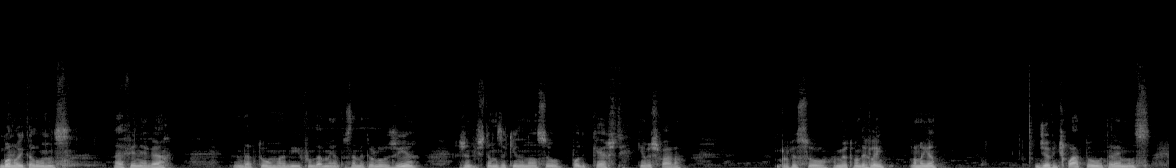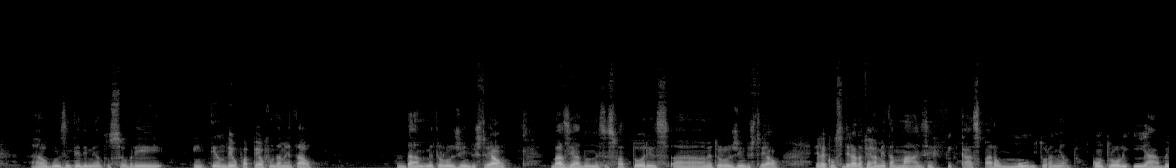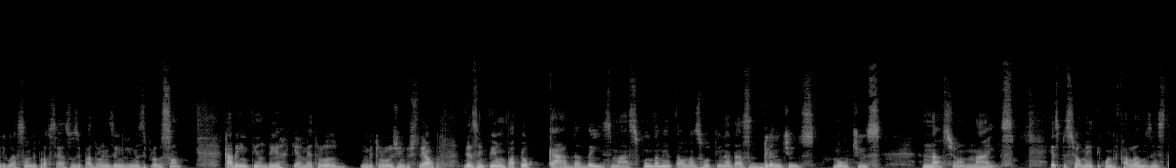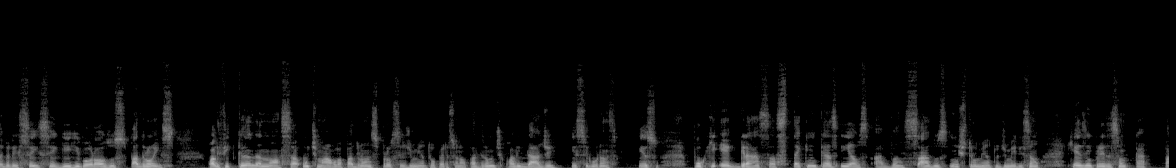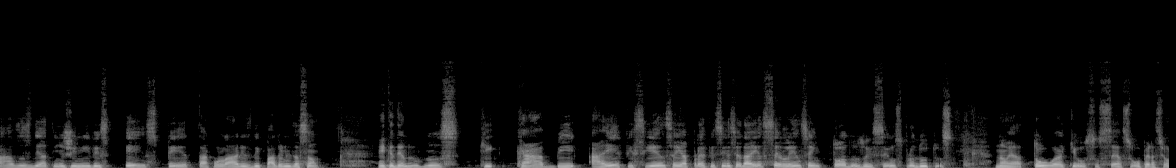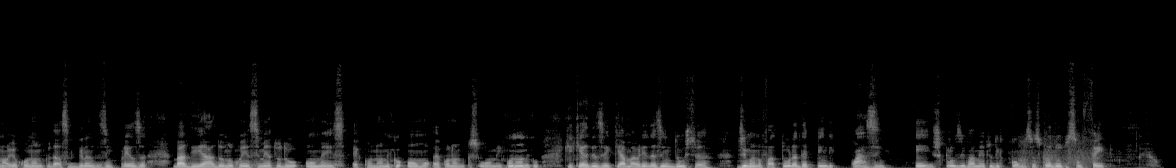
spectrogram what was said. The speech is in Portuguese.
Boa noite, alunos. A FNH da turma de Fundamentos da Meteorologia. Gente estamos aqui no nosso podcast. Quem vos fala? O professor Hamilton Vanderlei. Amanhã, dia 24, teremos alguns entendimentos sobre entender o papel fundamental da meteorologia industrial. Baseado nesses fatores, a meteorologia industrial ela é considerada a ferramenta mais eficaz para o monitoramento, controle e averiguação de processos e padrões em linhas de produção. Cabe entender que a metrologia industrial desempenha um papel cada vez mais fundamental nas rotinas das grandes multinacionais, especialmente quando falamos em estabelecer e seguir rigorosos padrões qualificando a nossa última aula padrões procedimento operacional padrão de qualidade e segurança. Isso porque é graças às técnicas e aos avançados instrumentos de medição que as empresas são capazes de atingir níveis espetaculares de padronização, entendendo-nos que cabe a eficiência e a proeficiência da excelência em todos os seus produtos não é à toa que o sucesso operacional e econômico das grandes empresas, baseado no conhecimento do homem econômico, homo economicus, o homem econômico, que quer dizer que a maioria das indústrias de manufatura depende quase exclusivamente de como seus produtos são feitos.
